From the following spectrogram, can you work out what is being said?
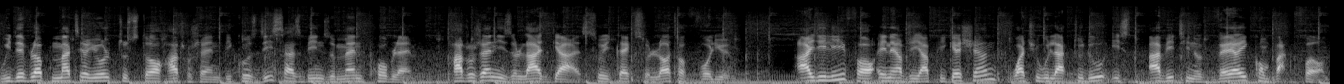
we develop material to store hydrogen because this has been the main problem. Hydrogen is a light gas, so it takes a lot of volume. Ideally, for energy application, what you would like to do is have it in a very compact form.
